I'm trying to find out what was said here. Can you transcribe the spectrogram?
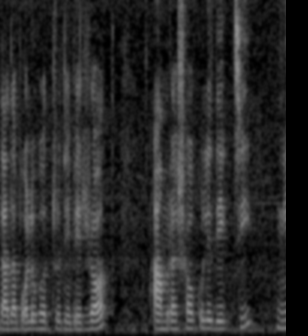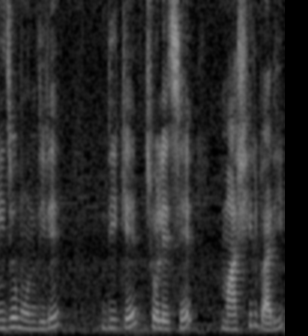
দাদা বলভদ্র দেবের রথ। আমরা সকলে দেখছি নিজ মন্দিরে দিকে চলেছে মাসির বাড়ি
